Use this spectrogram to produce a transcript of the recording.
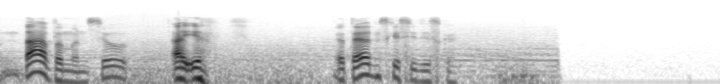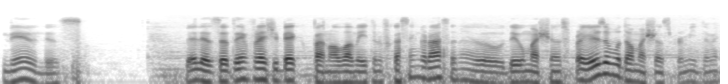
não dava, mano, se eu... Aí, eu até me esqueci disso, cara. Meu Deus. Beleza, eu tenho flashback pra novamente não ficar sem graça, né? Eu dei uma chance pra eles, eu vou dar uma chance pra mim também.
